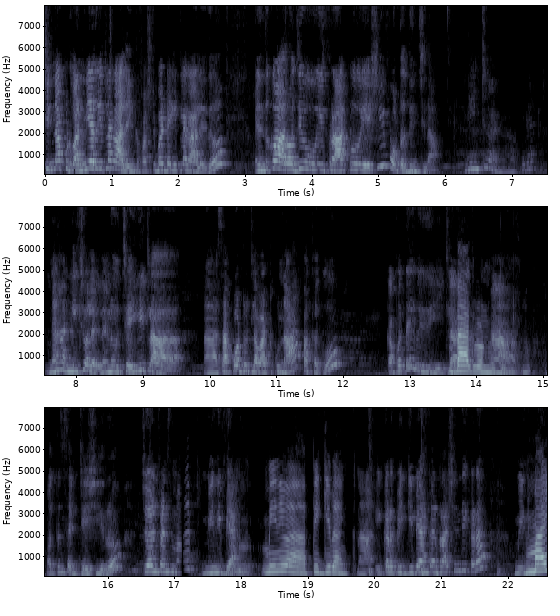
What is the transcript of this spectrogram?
చిన్నప్పుడు వన్ ఇయర్ ఇట్లా కాలేదు ఇంకా ఫస్ట్ బర్త్డే ఇట్లా కాలేదు. ఎందుకో ఆ రోజు ఈ ఫ్రాక్ వేసి ఫోటో దించిన. నేను చూడండి అప్పుడే? ఆహా, నిల్చోలే. నేను చెయ్యి ఇట్లా సపోర్ట్ ఇట్లా పట్టుకున్నా పక్కకు. కాకపోతే ఇది ఇట్లా బ్యాక్గ్రౌండ్ మొత్తం సెట్ చేసిర్రు. చూడండి friends mini bank. Mini piggy bank. ఇక్కడ పిగ్గీ బ్యాంక్ అని రాసింది ఇక్కడ mini my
